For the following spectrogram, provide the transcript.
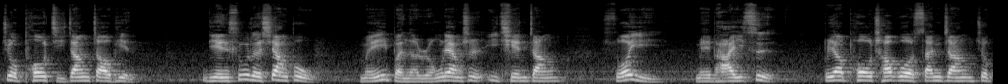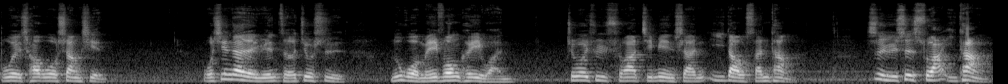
就 po 几张照片。脸书的相簿每一本的容量是一千张，所以每爬一次不要 po 超过三张，就不会超过上限。我现在的原则就是，如果没风可以玩，就会去刷金面山一到三趟。至于是刷一趟、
